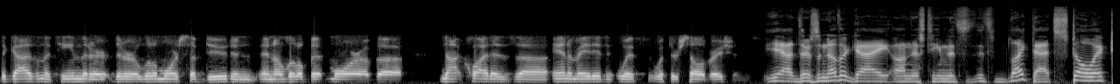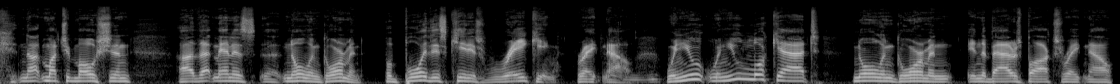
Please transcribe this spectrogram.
the guys on the team that are that are a little more subdued and, and a little bit more of a not quite as uh, animated with with their celebrations. Yeah, there's another guy on this team that's it's like that, stoic, not much emotion. Uh, that man is uh, Nolan Gorman. But boy, this kid is raking right now. Mm-hmm. When you when you look at Nolan Gorman in the batter's box right now,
